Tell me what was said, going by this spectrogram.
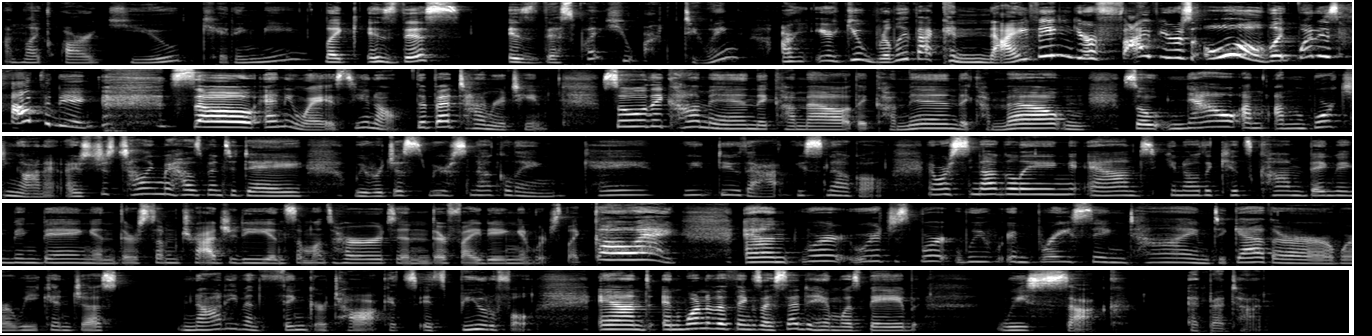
i'm like are you kidding me like is this is this what you are doing? Are you really that conniving? You're five years old. Like, what is happening? So, anyways, you know, the bedtime routine. So they come in, they come out, they come in, they come out. And so now I'm, I'm working on it. I was just telling my husband today, we were just, we were snuggling, okay? We do that. We snuggle. And we're snuggling, and you know, the kids come bang, bang, bang, bang, and there's some tragedy and someone's hurt and they're fighting, and we're just like, go away. And we're we're just we're we're embracing time together where we can just not even think or talk. It's it's beautiful. And and one of the things I said to him was, babe, we suck at bedtime.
